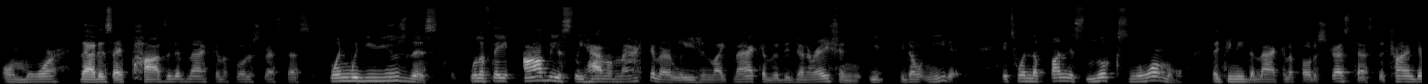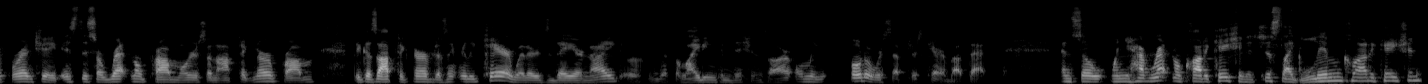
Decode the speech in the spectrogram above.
or more, that is a positive macular photostress test. When would you use this? Well, if they obviously have a macular lesion like macular degeneration, you, you don't need it. It's when the fundus looks normal that you need the macular photostress test to try and differentiate is this a retinal problem or is it an optic nerve problem? Because optic nerve doesn't really care whether it's day or night or what the lighting conditions are. Only photoreceptors care about that. And so when you have retinal claudication, it's just like limb claudication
